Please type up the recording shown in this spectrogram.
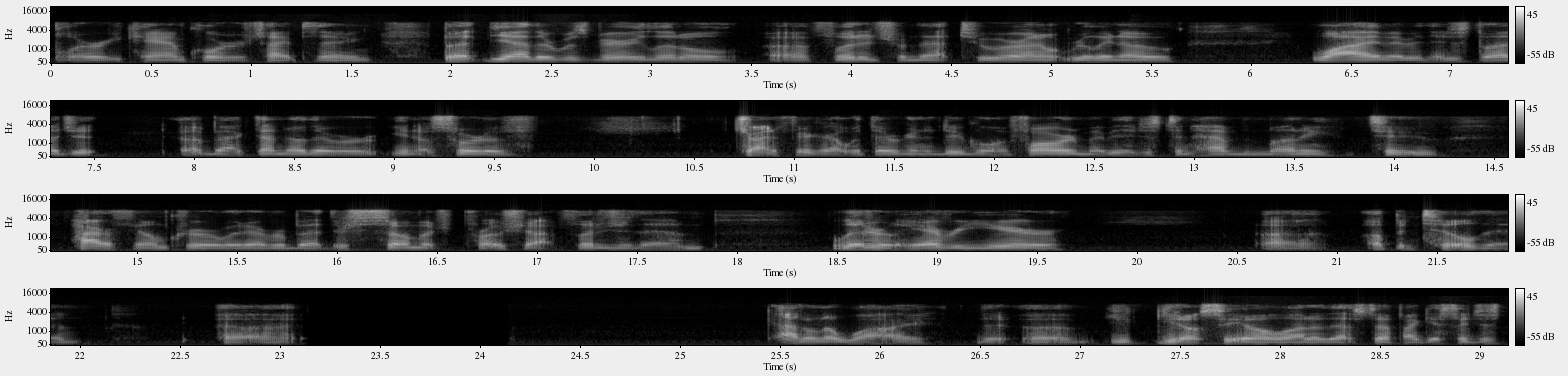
blurry camcorder type thing. But yeah, there was very little uh, footage from that tour. I don't really know why. Maybe they just budget uh, back then. I know they were, you know, sort of trying to figure out what they were going to do going forward. Maybe they just didn't have the money to hire a film crew or whatever. But there's so much pro shot footage of them, literally every year uh, up until then. Uh, I don't know why uh, you you don't see a whole lot of that stuff. I guess they just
